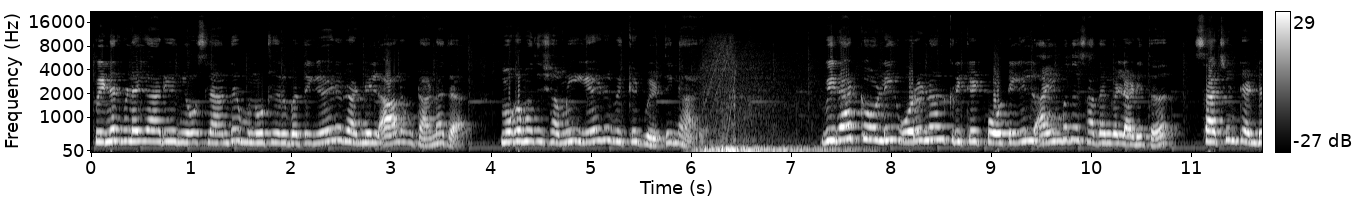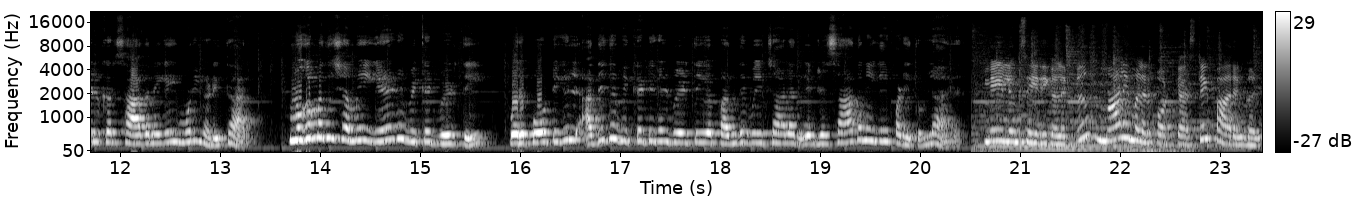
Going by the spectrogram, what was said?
பின்னர் விளையாடிய நியூசிலாந்து முன்னூற்று இருபத்தி ஏழு ரன்னில் ஆல் அவுட் ஆனது. முகமது ஷமி ஏழு விக்கெட் வீழ்த்தினார். விராட் கோலி ஒருநாள் கிரிக்கெட் போட்டியில் ஐம்பது சதங்கள் அடித்து சச்சின் டெண்டுல்கர் சாதனையை முறியடித்தார். முகமது ஷமி ஏழு விக்கெட் வீழ்த்தி ஒரு போட்டியில் அதிக விக்கெட்டுகள் வீழ்த்திய பந்து வீச்சாளர் என்ற சாதனையை படைத்துள்ளார். மேலும் செய்திகளுக்கு மாலை மலர் பாட்காஸ்டை பாருங்கள்.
